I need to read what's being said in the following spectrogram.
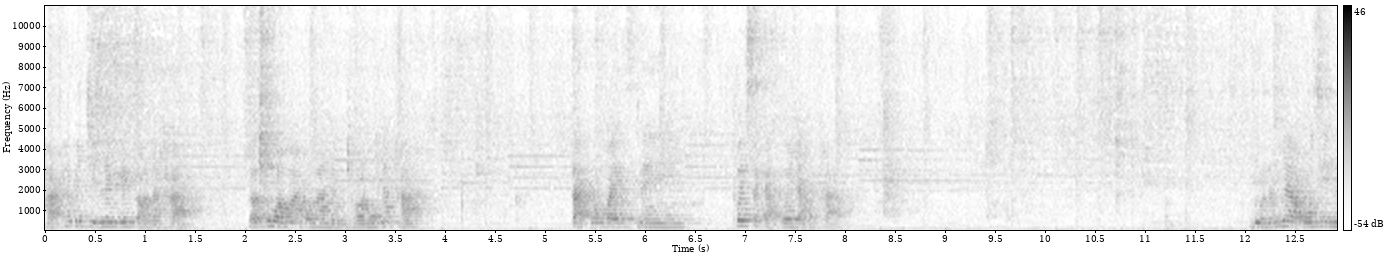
ผักให้เป็นชิ้นเล็กๆก่อนนะคะ แล้วตวงมาประมาณ1ช้อนนี้นะคะ ตักลงไปในถ้วยสกัดตัวอย่างค่ะ ดูดน้ำยา OC1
